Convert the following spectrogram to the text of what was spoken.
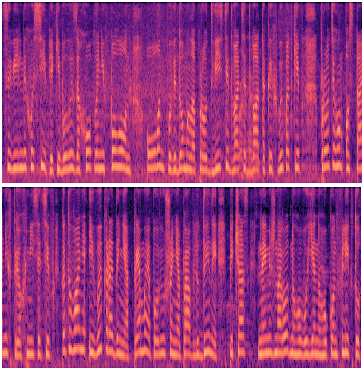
цивільних осіб, які були захоплені в полон. ООН повідомила про 222 таких випадків протягом останніх трьох місяців. Катування і викрадення пряме порушення прав людини під час неміжнародного воєнного конфлікту,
